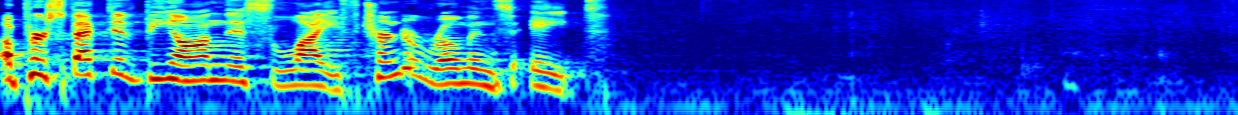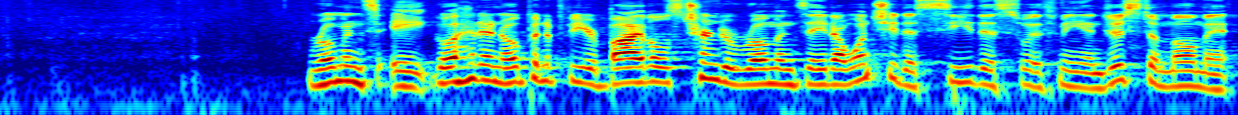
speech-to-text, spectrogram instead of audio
a perspective beyond this life. Turn to Romans 8. Romans 8. Go ahead and open up your Bibles. Turn to Romans 8. I want you to see this with me in just a moment.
